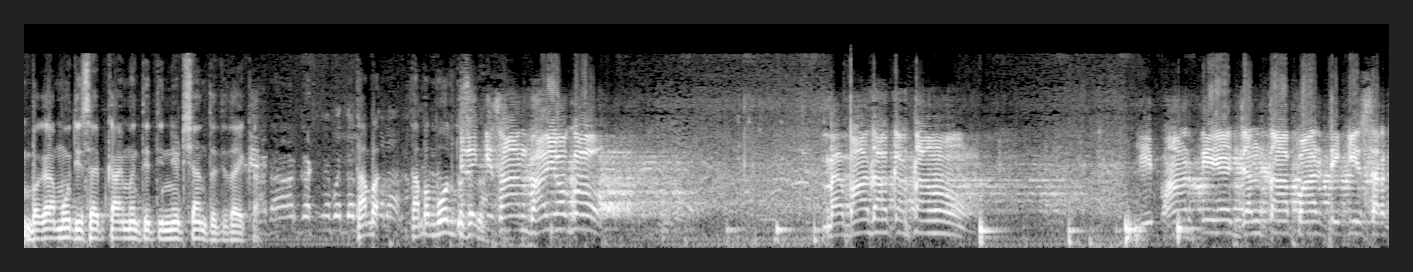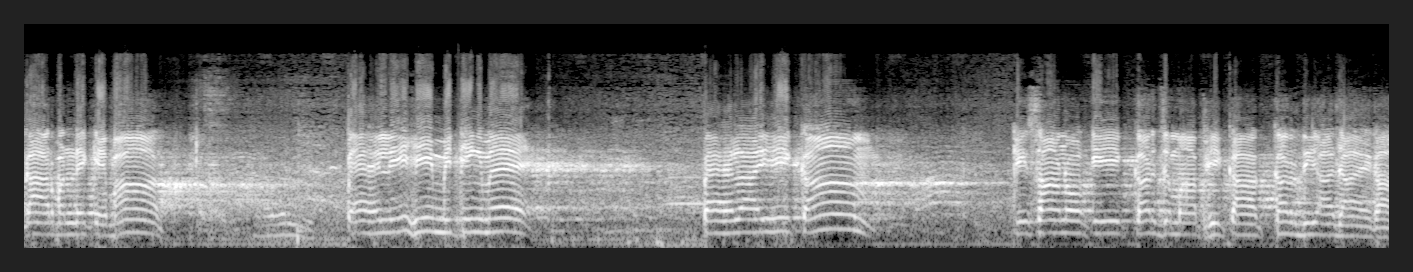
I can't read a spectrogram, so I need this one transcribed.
बघा मोदी साहेब काय म्हणते ती नीट शांततेत ऐका थांबा थांबा बोलतो सगळं. किसान भाइयों को मैं वादा करता हूँ कि भारतीय जनता पार्टी की सरकार बनने के बाद पहली ही मीटिंग में पहला ही काम किसानों की कर्ज माफ़ी का कर दिया जाएगा।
